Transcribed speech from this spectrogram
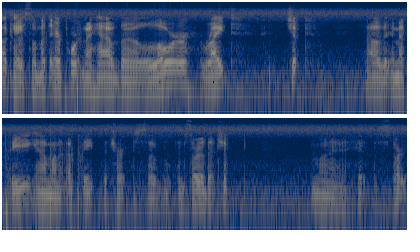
Okay, so I'm at the airport and I have the lower right chip out of the MFD and I'm going to update the chart. So I've inserted that chip. I'm going to hit start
